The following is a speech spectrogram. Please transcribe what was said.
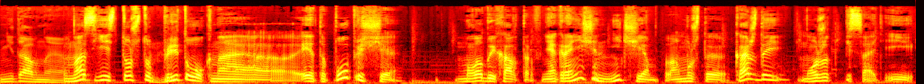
недавно... у нас есть то, что Мгм. приток на это поприще молодых авторов не ограничен ничем, потому что каждый может писать, и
